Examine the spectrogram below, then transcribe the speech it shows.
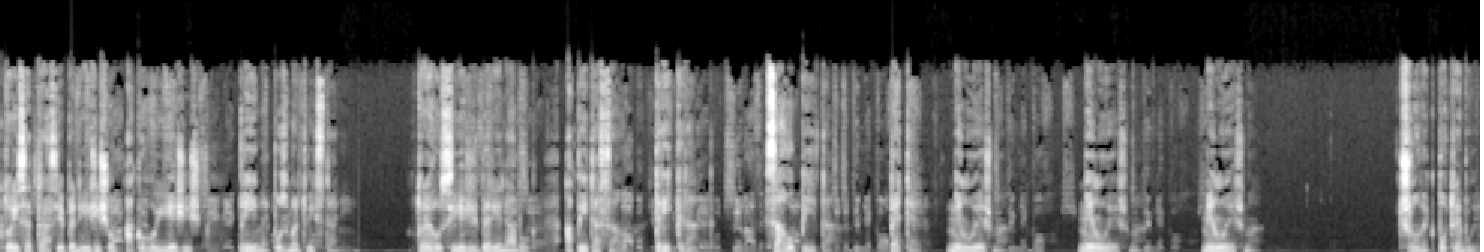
ktorý sa trasie pred Ježišom, ako ho Ježiš príjme po zmrtvých staní, ktorého si Ježiš berie na bok a pýta sa ho trikrát. Sa ho pýta, Peter, miluješ ma? Miluješ ma? Miluješ ma? Človek potrebuje,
